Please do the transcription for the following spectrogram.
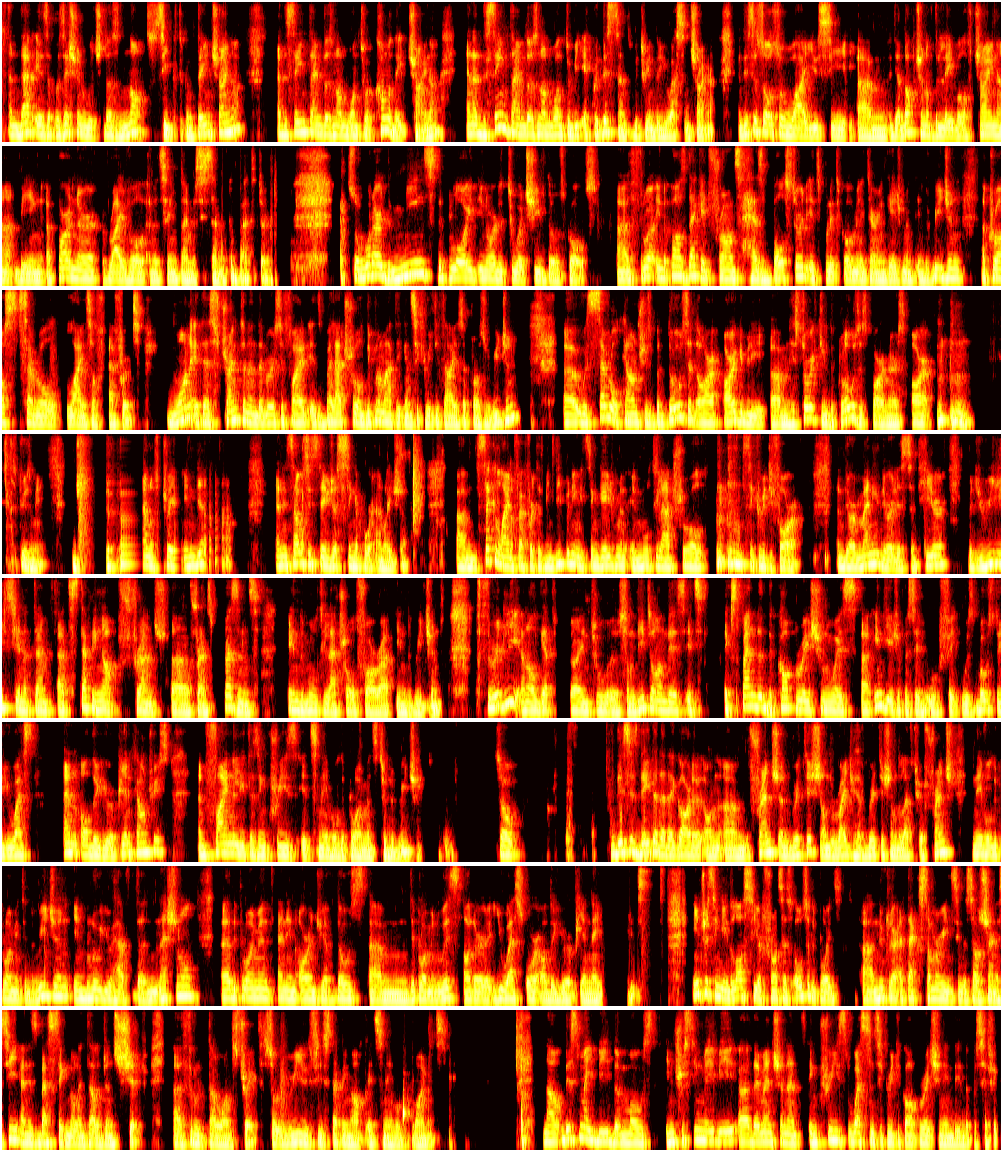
And that is a position which does not seek to contain China, at the same time does not want to accommodate China, and at the same time does not want to be equidistant between the US and China. And this is also why you see um, the adoption of the label of China being a partner, a rival, and at the same time a systemic competitor. So, what are the means deployed in order to achieve those goals? Uh, throughout in the past decade, France has bolstered its political military engagement in the region across several lines of efforts. One, it has strengthened and diversified its bilateral diplomatic and security ties across the region uh, with several countries, but those that are arguably um, historically the closest partners are, excuse me, Japan, Australia, India, and in Southeast Asia, Singapore and Malaysia. Um, the second line of effort has been deepening its engagement in multilateral security fora. And there are many, they are listed here, but you really see an attempt at stepping up French, uh, France's presence in the multilateral fora in the region. Thirdly, and I'll get uh, into uh, some detail on this, it's expanded the cooperation with uh, in the Asia Pacific with both the US and other European countries. And finally, it has increased its naval deployments to the region. So this is data that I gathered on um, French and British. On the right, you have British. On the left, you have French naval deployment in the region. In blue, you have the national uh, deployment, and in orange, you have those um, deployment with other U.S. or other European navies. Interestingly, in the last year, France has also deployed uh, nuclear attack submarines in the South China Sea and its best signal intelligence ship uh, through Taiwan Strait. So we really see stepping up its naval deployments. Now, this may be the most interesting, maybe, uh, dimension and increased Western security cooperation in the Indo-Pacific.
